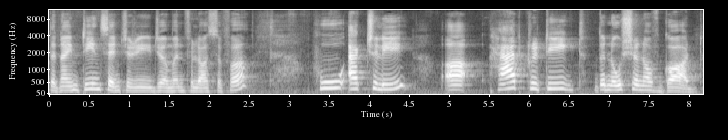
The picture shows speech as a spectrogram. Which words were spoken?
the 19th century German philosopher, who actually uh, had critiqued the notion of God.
